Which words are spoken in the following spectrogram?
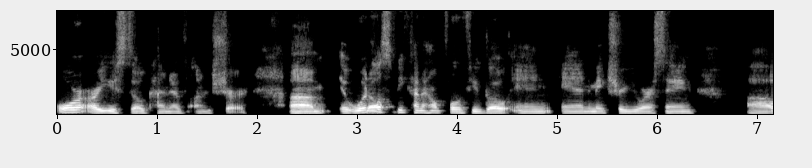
or are you still kind of unsure? Um, it would also be kind of helpful if you go in and make sure you are saying uh,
